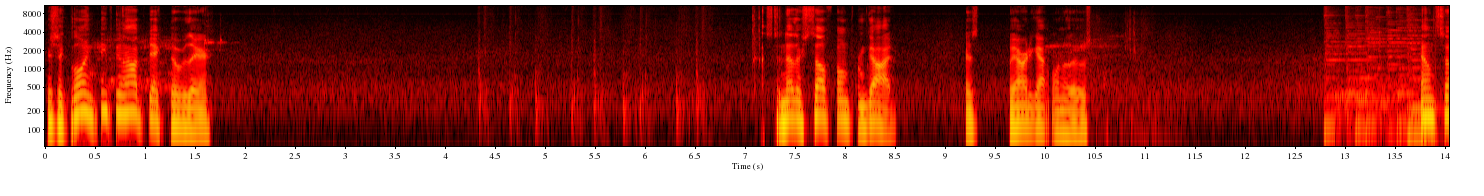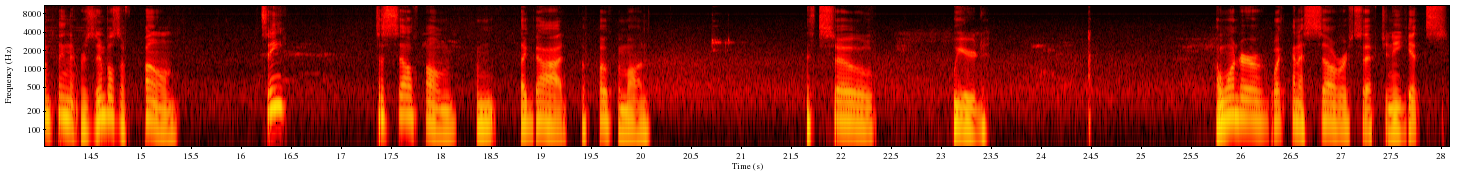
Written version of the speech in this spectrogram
There's a glowing beeping object over there. It's another cell phone from God. Because we already got one of those. Found something that resembles a phone. See? It's a cell phone from the god of Pokemon. It's so weird. I wonder what kind of cell reception he gets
